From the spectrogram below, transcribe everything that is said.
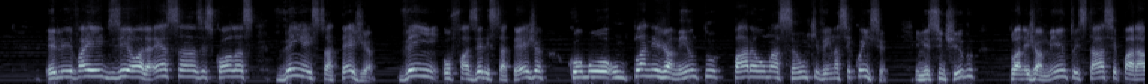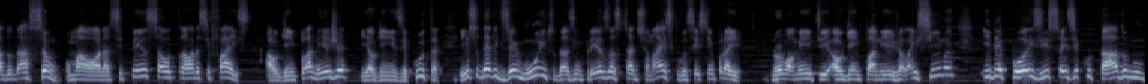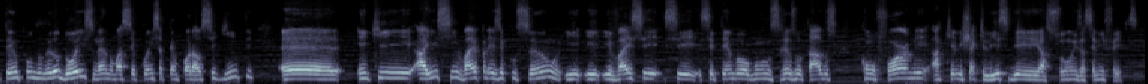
ele vai dizer, olha, essas escolas veem a estratégia, veem o fazer estratégia como um planejamento para uma ação que vem na sequência. E nesse sentido, planejamento está separado da ação. Uma hora se pensa, outra hora se faz. Alguém planeja e alguém executa. E isso deve dizer muito das empresas tradicionais que vocês têm por aí. Normalmente alguém planeja lá em cima e depois isso é executado num tempo número dois, né, numa sequência temporal seguinte, é, em que aí sim vai para execução e, e, e, vai se, se, se tendo alguns resultados conforme aquele checklist de ações a serem feitas.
